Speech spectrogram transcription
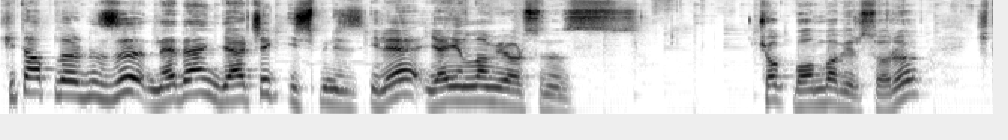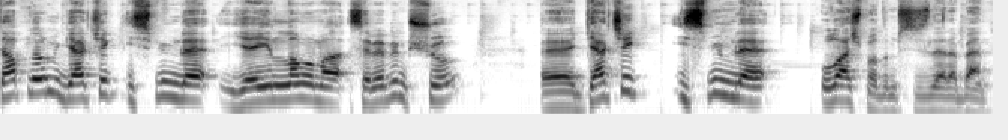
Kitaplarınızı neden gerçek isminiz ile yayınlamıyorsunuz? Çok bomba bir soru. Kitaplarımı gerçek ismimle yayınlamama sebebim şu. e, gerçek ismimle ulaşmadım sizlere ben.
